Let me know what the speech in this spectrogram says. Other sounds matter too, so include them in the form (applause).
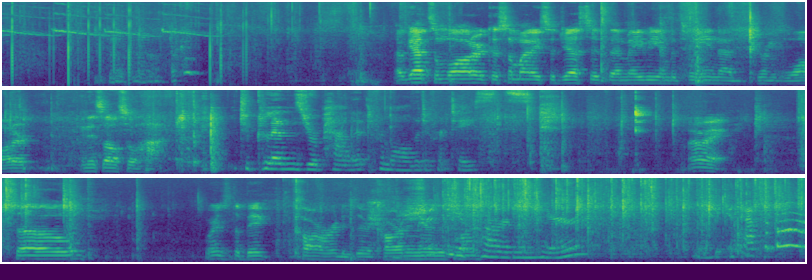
I've got some water because somebody suggested that maybe in between I drink water. And it's also hot. To cleanse your palate from all the different tastes. All right. So, Where's the big card? Is there a card in here this one? card in here. Maybe it's at the bottom.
